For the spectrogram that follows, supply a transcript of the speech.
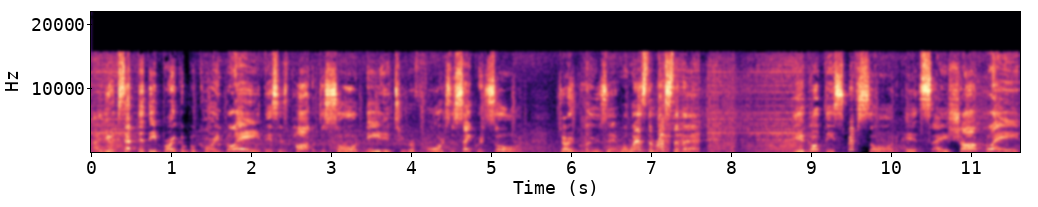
Now you accepted the broken Picori blade. This is part of the sword needed to reforge the sacred sword. Don't lose it. Well, where's the rest of it? You got the Smith Sword. It's a sharp blade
